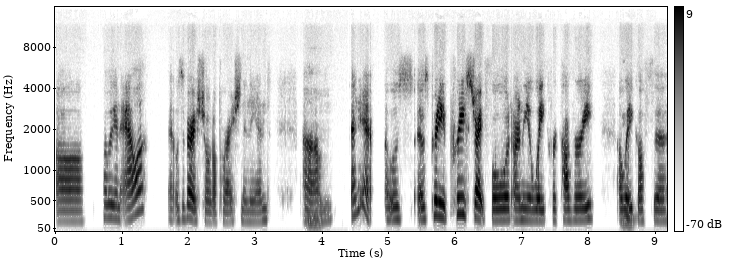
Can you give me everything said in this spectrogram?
uh, probably an hour. It was a very short operation in the end. Mhm. Um, and yeah, it was it was pretty pretty straightforward. Only a week recovery, a Mm. week off the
